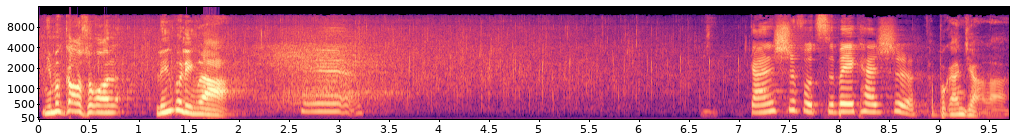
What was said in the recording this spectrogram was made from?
你们告诉我灵不灵啦？嗯感恩师父慈悲开示，他不敢讲了，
